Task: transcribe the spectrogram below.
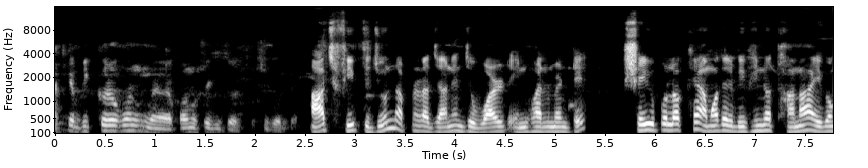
আজকে বৃক্ষরোপণ কর্মসূচি চলছে, কি বলবেন? আজ ফিফথ জুন আপনারা জানেন যে ওয়ার্ল্ড এনভায়রনমেন্ট সেই উপলক্ষে আমাদের বিভিন্ন থানা এবং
